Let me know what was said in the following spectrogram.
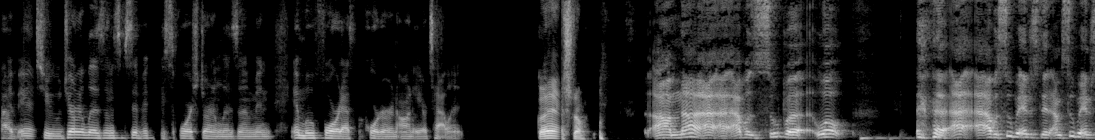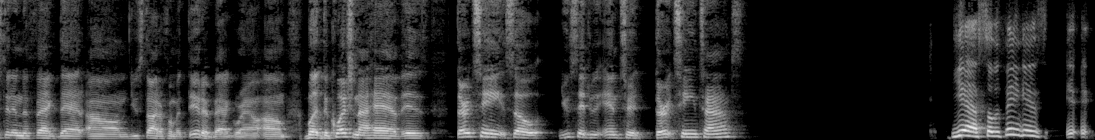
dive into journalism, specifically sports journalism, and and move forward as a reporter and on-air talent. Go ahead, Astro. Um, no, I, I I was super. Well, I, I was super interested. I'm super interested in the fact that um you started from a theater background. Um, but the question I have is 13. So you said you entered 13 times. Yeah. So the thing is, it, it,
